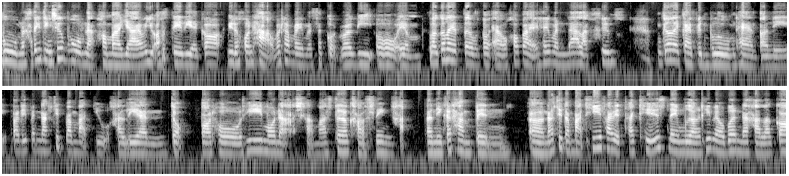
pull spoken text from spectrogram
บูมนะคะจริงๆชื่อบูมแหละพอมาย้ายมาอยู่ออสเตรเลีย ก็มีแต่คนถามว่าทำไมมันสะกดว่า B O O M เราก็เลยเติมตัว L เข้าไปให้มันน่ารักขึ้น มันก็เลยกลายเป็นบูมแทนตอนนี้ ตอนนี้เป็นนักจิตบำบัดอยู่ค่ะเรียนจบปโทที่โมนาชค่ะ Master of Counseling ค่ะ ตอนนี้ก็ทำเป็นนักจิตบำบัดที่ private practice ในเมืองที่เมลเบิร์นนะคะ แล้วก็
